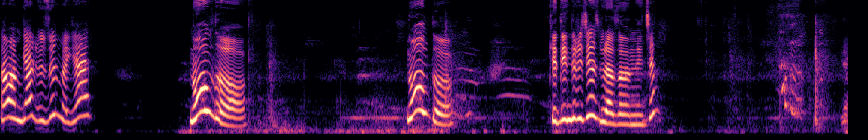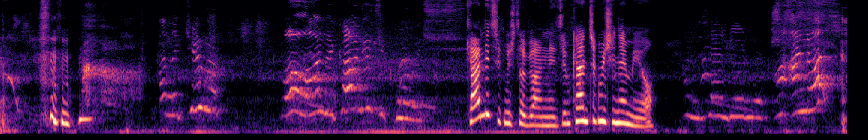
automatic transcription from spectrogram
Tamam gel üzülme gel. Ne oldu? Ne oldu? Kedi indireceğiz birazdan anneciğim. Anne kim? Aa, anne karnı çıkmış. Kendi çıkmış tabii anneciğim. Kendi çıkmış inemiyor. Anne sen görme. Aa, anne bak.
